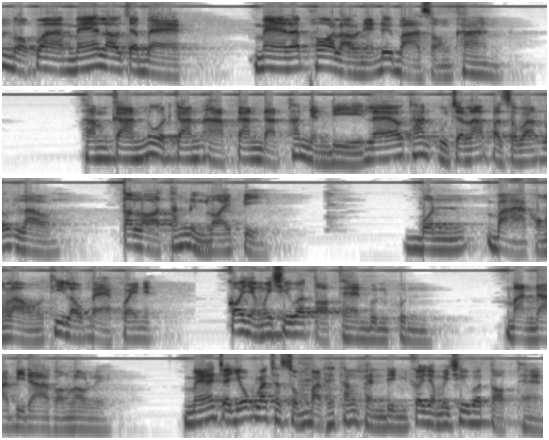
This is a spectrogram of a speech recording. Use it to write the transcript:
ท่านบอกว่าแม้เราจะแบกแม่และพ่อเราเนี่ยด้วยบาสองข้างทำการนวดการอาบการดัดท่านอย่างดี แล้วท่านอุจจาระปัสสาวะลดเรา ตลอดทั้งหนึ่งร้อยปี บนบ่าของเราที่เราแบกไว้เนี่ย ก็ยังไม่ชื่อว่าตอบแทนบุญคุณ มารดาบิดาของเราเลย แม้จะยกราชสมบัติให้ทั้งแผ่นดินก็ยังไม่ชื่อว่าตอบแทน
